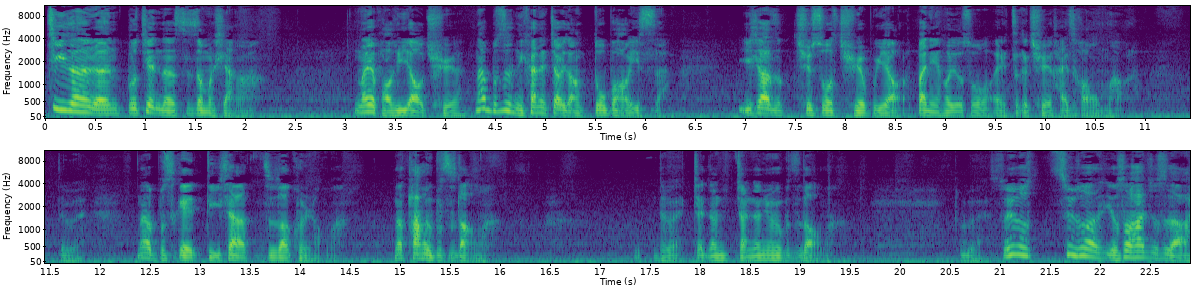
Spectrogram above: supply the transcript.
继任的人不见得是这么想啊。那又跑去要缺，那不是？你看那教育长多不好意思啊！一下子去说缺不要了，半年后又说，哎，这个缺还是还我们好了，对不对？那不是给底下制造困扰吗？那他会不知道吗？对不对？蒋将蒋将军会不知道吗？对不对？所以说，所以说，有时候他就是啊，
